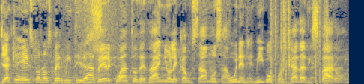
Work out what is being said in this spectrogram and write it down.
ya que esto nos permitirá ver cuánto de daño le causamos a un enemigo por cada disparo.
